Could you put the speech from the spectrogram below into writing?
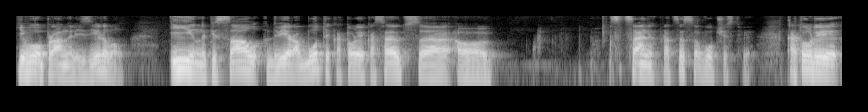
его проанализировал и написал две работы, которые касаются э, социальных процессов в обществе, которые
